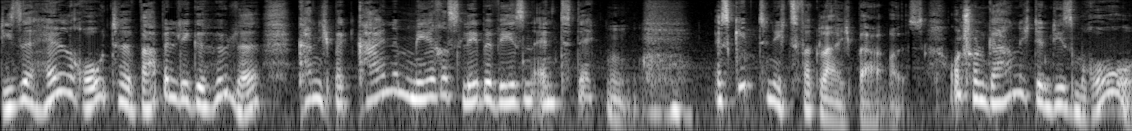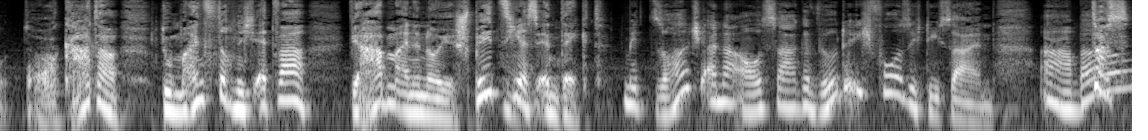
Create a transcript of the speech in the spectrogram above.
Diese hellrote, wabbelige Hülle kann ich bei keinem Meereslebewesen entdecken. Es gibt nichts Vergleichbares. Und schon gar nicht in diesem Rot. Oh, Kater, du meinst doch nicht etwa, wir haben eine neue Spezies entdeckt? Mit solch einer Aussage würde ich vorsichtig sein. Aber. Das,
